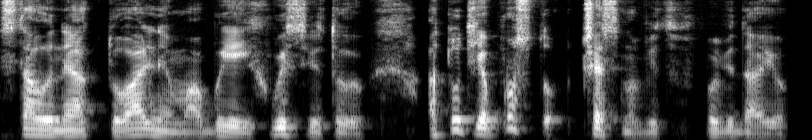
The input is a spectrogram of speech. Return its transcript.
стали неактуальними, або я їх висвітлив. А тут я просто чесно відповідаю.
